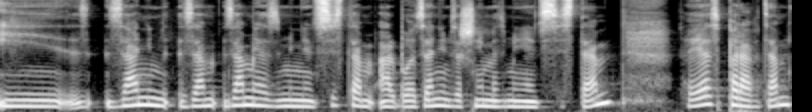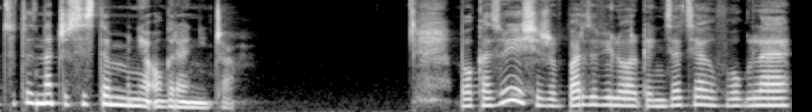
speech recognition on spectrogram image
I zanim, zamiast zmieniać system, albo zanim zaczniemy zmieniać system, to ja sprawdzam, co to znaczy system mnie ogranicza. Bo okazuje się, że w bardzo wielu organizacjach w ogóle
